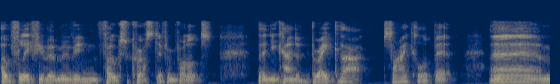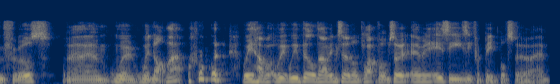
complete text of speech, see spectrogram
hopefully if you're moving folks across different products, then you kind of break that cycle a bit. Um, for us, um, we're we're not that. we have we, we build our internal platform, so I mean, it is easy for people to um,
